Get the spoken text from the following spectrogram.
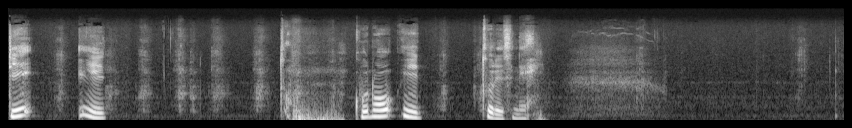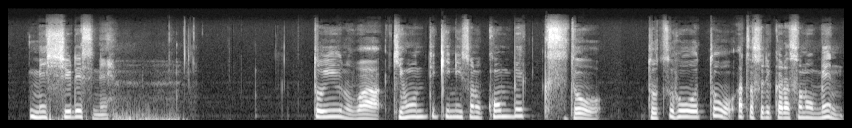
で、えー、っと、この、えー、っとですね、メッシュですね。というのは、基本的にそのコンベックスと凸法と、あとそれからその面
